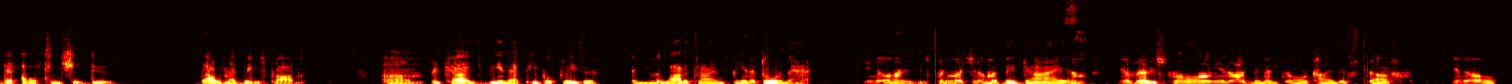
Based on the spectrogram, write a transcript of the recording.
that Alton should do. That was my biggest problem. Um, because being that people pleaser, and a lot of times being a doormat, you know, it's pretty much, you know, I'm a big guy, I'm you know, very strong, you know, I've been into all kinds of stuff, you know,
